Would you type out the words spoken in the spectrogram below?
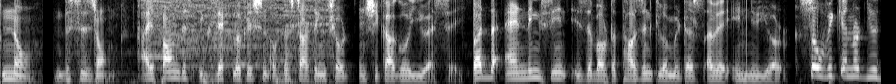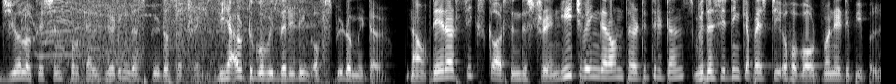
No, this is wrong. I found this exact location of the starting shot in Chicago, USA. But the ending scene is about a thousand kilometers away in New York. So we cannot use geolocation for calculating the speed of the train. We have to go with the reading of speedometer. Now, there are 6 cars in this train, each weighing around 33 tons with a seating capacity of about 180 people.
